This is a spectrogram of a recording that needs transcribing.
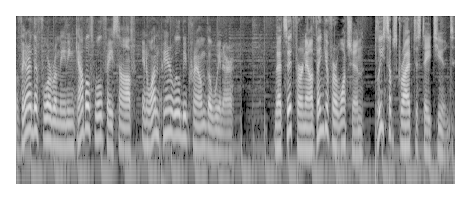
There the four remaining couples will face off, and one pair will be crowned the winner. That's it for now, thank you for watching, please subscribe to stay tuned.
